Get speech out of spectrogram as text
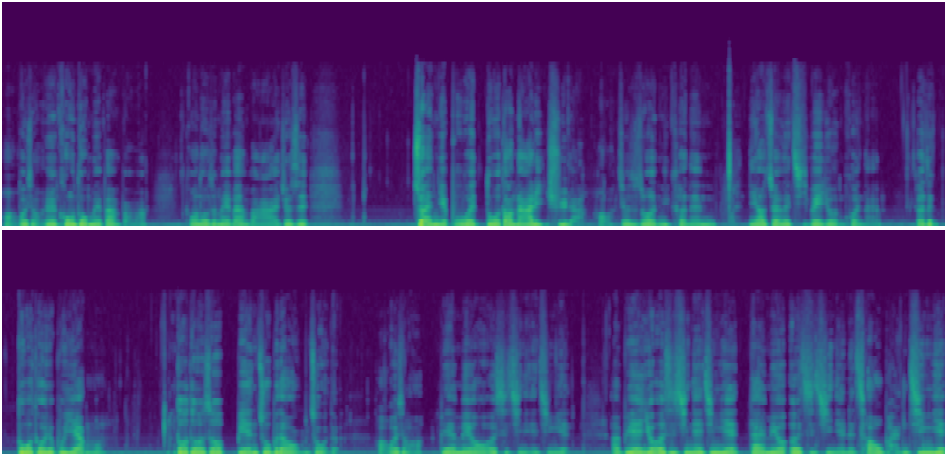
哦，为什么？因为空头没办法嘛。空头是没办法啊，就是赚也不会多到哪里去啦。好，就是说你可能 你要赚个几倍就很困难，可是多头就不一样哦。多头的时候别人做不到我们做的，好，为什么？别人没有二十几年经验啊，别人有二十几年经验，他也没有二十几年的操盘经验，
